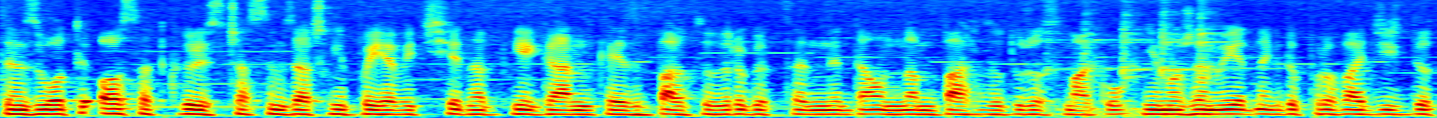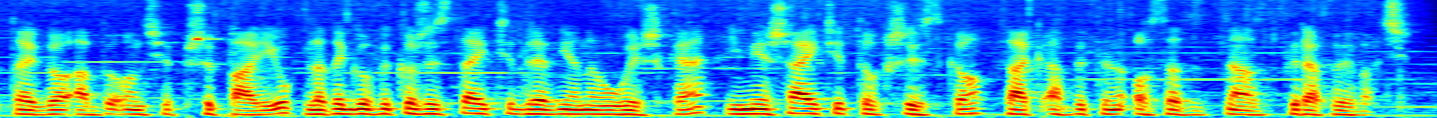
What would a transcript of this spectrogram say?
Ten złoty osad, który z czasem zacznie pojawić się na dnie garnka jest bardzo drogocenny, da on nam bardzo dużo smaku. Nie możemy jednak doprowadzić do tego, aby on się przypalił, dlatego wykorzystajcie drewnianą łyżkę i mieszajcie to wszystko tak, aby ten osad z nas zgrapywać.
